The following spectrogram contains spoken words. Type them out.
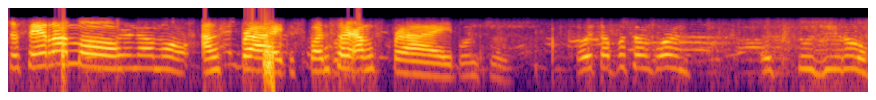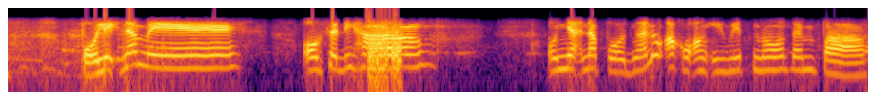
tsosera na mo. Ang Sprite, sponsor ang Sprite. Sponsor. Uy, tapos ang kuhan. X20. Puli na me. Og sa dihang unya na pod nganong ako ang iwit no, tempa.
